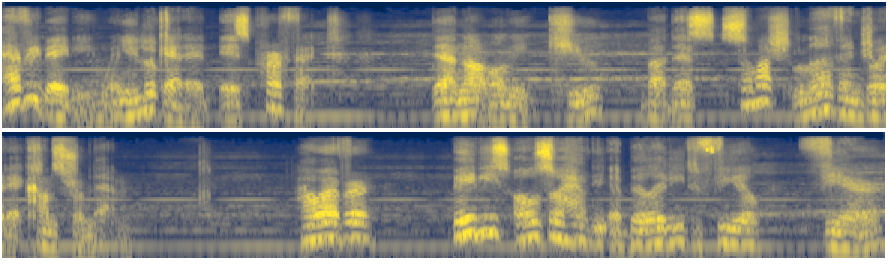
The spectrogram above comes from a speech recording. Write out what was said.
Every baby, when you look at it, is perfect. They are not only cute, but there's so much love and joy that comes from them. However, babies also have the ability to feel fear,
